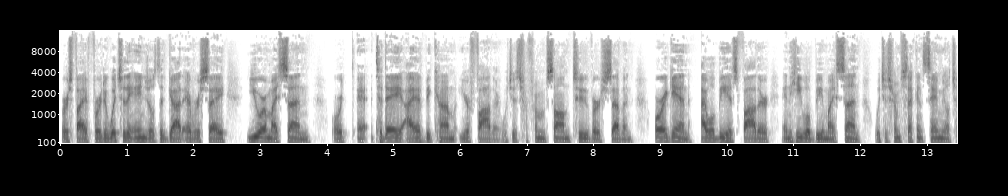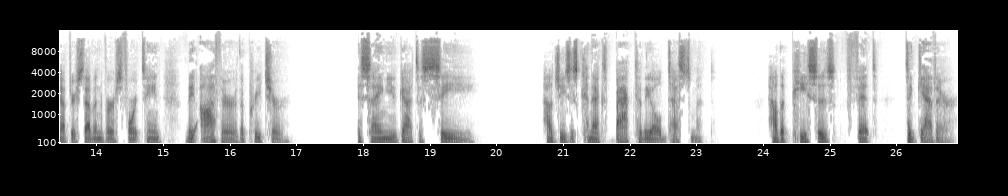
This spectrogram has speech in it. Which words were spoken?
Verse 5 For to which of the angels did God ever say, You are my son, or eh, today I have become your father, which is from Psalm 2, verse 7. Or again, I will be his father and he will be my son, which is from 2 Samuel chapter 7, verse 14. The author, the preacher, is saying you've got to see how Jesus connects back to the Old Testament, how the pieces fit together.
